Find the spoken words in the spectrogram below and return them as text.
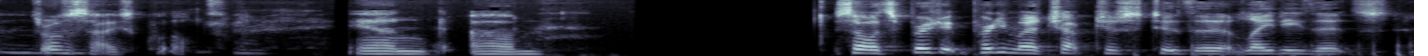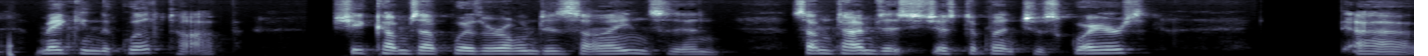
mm-hmm. throw size quilts, mm-hmm. and um, so it's pretty pretty much up just to the lady that's making the quilt top. She comes up with her own designs, and sometimes it's just a bunch of squares uh,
